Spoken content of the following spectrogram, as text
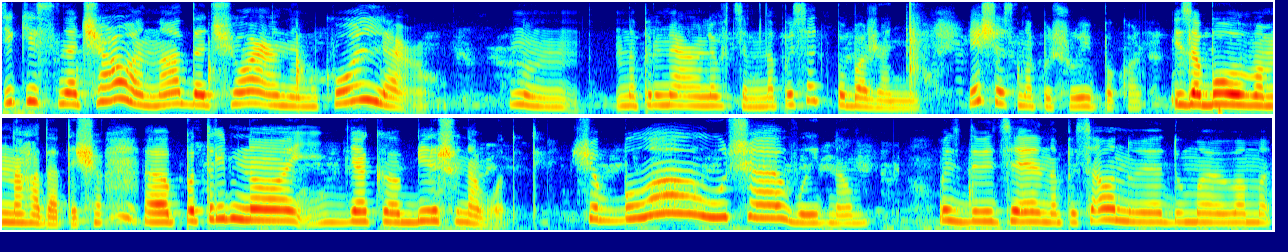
Тільки спочатку треба чорним кольором, ну, наприклад, олівцем написати побажання. Я зараз напишу і покажу. І забула вам нагадати, що е, потрібно як більше наводити, щоб було лучше видно. Ось дивіться, я написала, ну я думаю, вам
